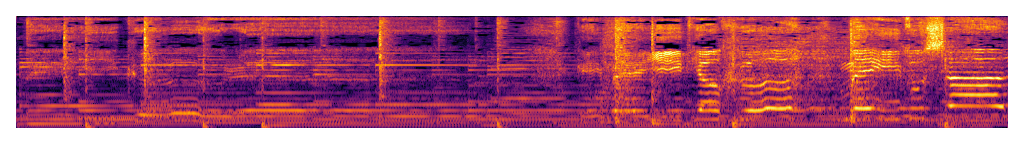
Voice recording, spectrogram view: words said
每一个人，给每一条河、每一座山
